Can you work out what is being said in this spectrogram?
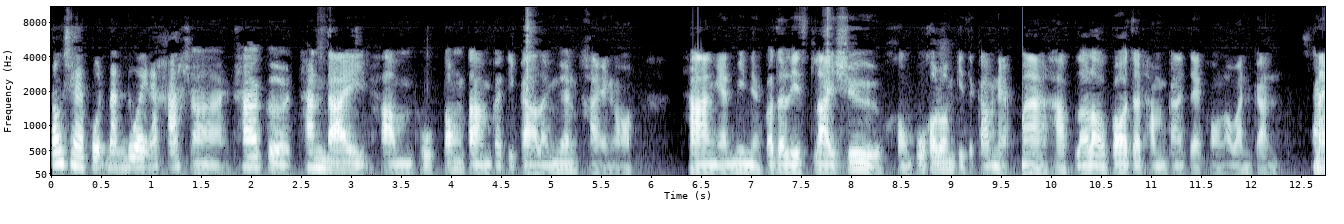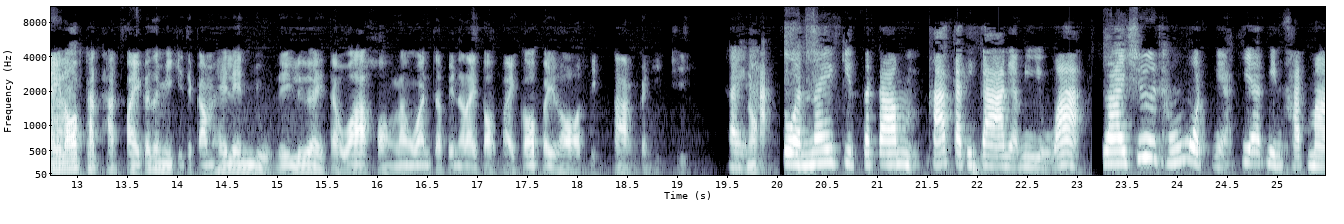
ต้องแชร์โพสต์นั้นด้วยนะคะ ใช่ ถ้าเกิดท่านใดทำถูกต้องตามกติกาและเงื่อนไขเนาะ ทางแอดมินเนี่ยก็จะ list รายชื่อของผู้เข้าร่วมกิจกรรมเนี่ยมาครับ แล้วเราก็จะทำการแจกของรางวัลกันใช่ในรอบถัดๆไปก็จะมีกิจกรรมให้เล่นอยู่เรื่อยๆ แต่ว่าของรางวัลจะเป็นอะไรต่อไปก็ไปรอติดตามกันอีกที ใช่เนอะค่ะ ส่วนในกิจกรรมคะกติกาเนี่ยมีอยู่ว่ารายชื่อทั้งหมดเนี่ยที่แอดมินคัดมา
